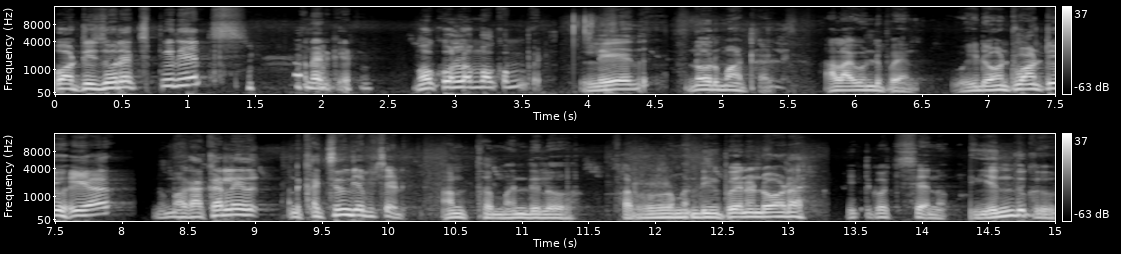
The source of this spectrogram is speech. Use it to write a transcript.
what is your experience అని అడిగాడు. ముఖంలో ముఖం పెట్టి. లేదు నోరు మాట్లాడలేదు. అలా ఉండిపోయాను we don't want you here నువ్వు మాకు అక్కర్లేదు అని ఖచ్చితంగా చెప్పాడు అంతమందిలో ఫర్ర మంది వాడ. ఇంటికి వచ్చేసాను ఎందుకు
